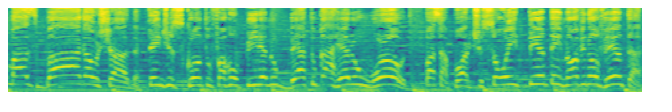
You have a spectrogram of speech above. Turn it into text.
Mas bah, gauchada, tem desconto farroupilha no Beto Carreiro World. Passaporte só R$ 89,90.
